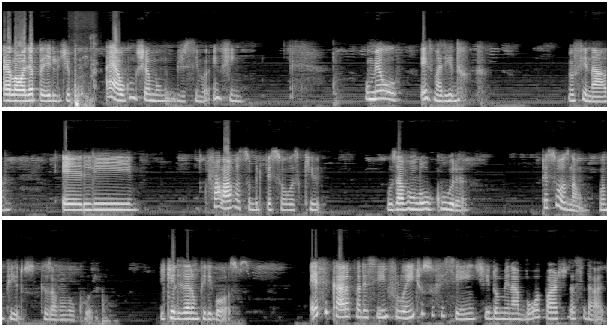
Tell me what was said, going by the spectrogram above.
Ela olha pra ele, tipo. É, alguns chamam de senhor. Enfim. O meu ex-marido, meu finado, ele falava sobre pessoas que usavam loucura. Pessoas não, vampiros que usavam loucura. E que eles eram perigosos. Esse cara parecia influente o suficiente e dominar boa parte da cidade.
